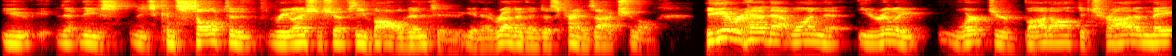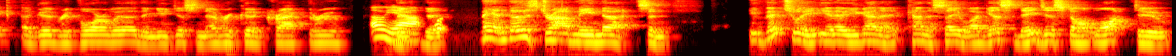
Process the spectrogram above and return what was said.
you that these these consultative relationships evolve into. You know, rather than just transactional. Have you ever had that one that you really worked your butt off to try to make a good rapport with and you just never could crack through. Oh yeah. The, the, man, those drive me nuts. And eventually, you know, you gotta kind of say, well, I guess they just don't want to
